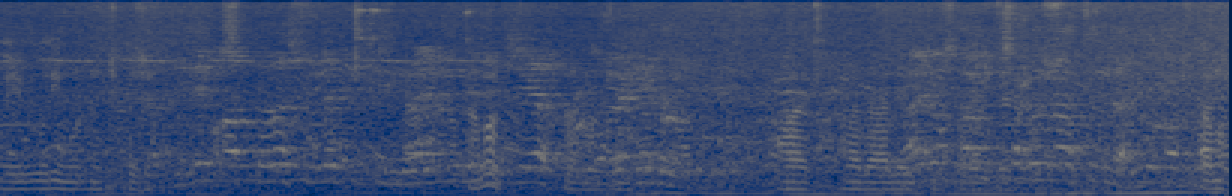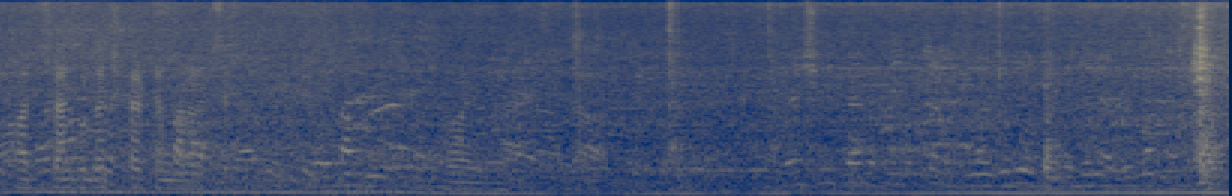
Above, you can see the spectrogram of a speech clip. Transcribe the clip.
orayı bir uğrayayım oradan çıkacak. Tamam. Tamam. Hadi, hadi aleyküm selam. Tamam hadi sen buradan çıkarken bana bir Vay be. Selamünaleyküm. Bayram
